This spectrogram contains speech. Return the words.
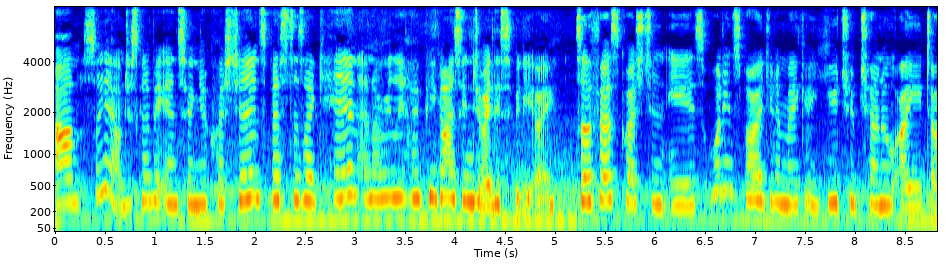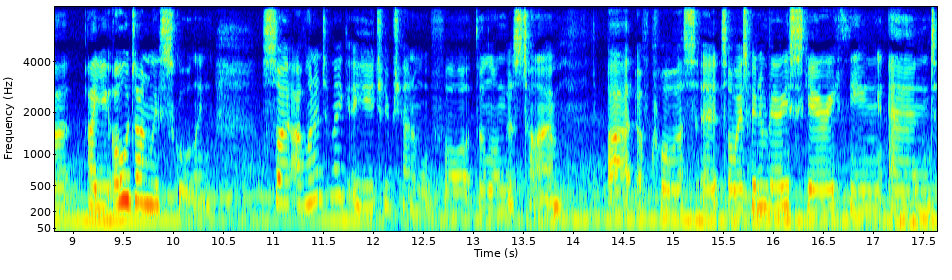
Um, so yeah, I'm just going to be answering your questions best as I can and I really hope you guys enjoy this video. So the first question is, what inspired you to make a YouTube channel? Are you, done, are you all done with schooling? So I wanted to make a YouTube channel for the longest time but of course it's always been a very scary thing and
